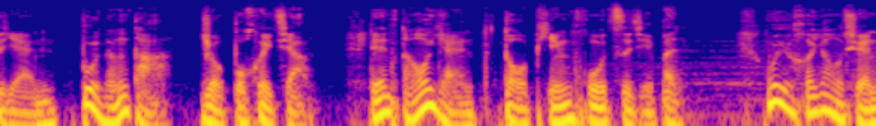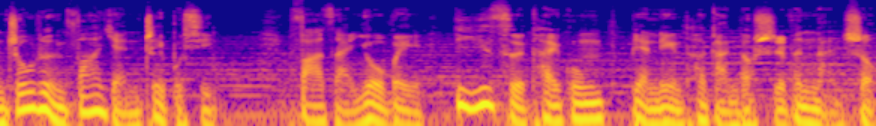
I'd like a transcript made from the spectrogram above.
自言不能打，又不会讲，连导演都评呼自己笨。为何要选周润发演这部戏？发仔又为第一次开工便令他感到十分难受，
